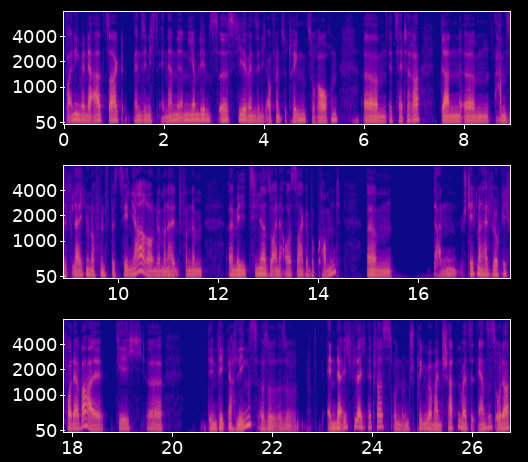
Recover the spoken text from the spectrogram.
vor allen Dingen, wenn der Arzt sagt, wenn sie nichts ändern an ihrem Lebensstil, wenn sie nicht aufhören zu trinken, zu rauchen, ähm, etc., dann ähm, haben sie vielleicht nur noch fünf bis zehn Jahre. Und wenn man halt von einem äh, Mediziner so eine Aussage bekommt, ähm, dann steht man halt wirklich vor der Wahl. Gehe ich äh, den Weg nach links, also, also ändere ich vielleicht etwas und, und springe über meinen Schatten, weil es ernst ist, oder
